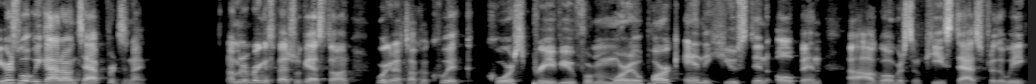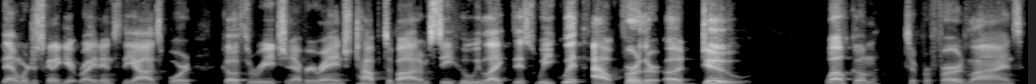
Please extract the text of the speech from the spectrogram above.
Here's what we got on tap for tonight. I'm going to bring a special guest on. We're going to talk a quick course preview for Memorial Park and the Houston Open. Uh, I'll go over some key stats for the week. Then we're just going to get right into the odds board, go through each and every range, top to bottom, see who we like this week. Without further ado, welcome to Preferred Lines.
